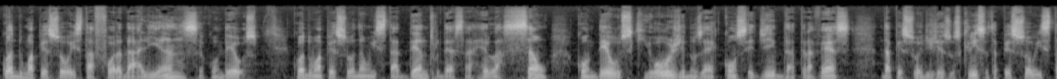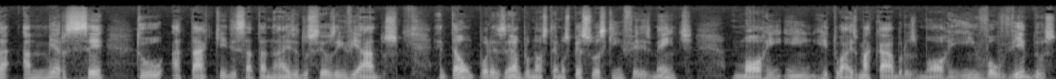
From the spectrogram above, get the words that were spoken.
Quando uma pessoa está fora da aliança com Deus, quando uma pessoa não está dentro dessa relação com Deus que hoje nos é concedida através da pessoa de Jesus Cristo, essa pessoa está à mercê do ataque de Satanás e dos seus enviados. Então, por exemplo, nós temos pessoas que infelizmente morrem em rituais macabros, morrem envolvidos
